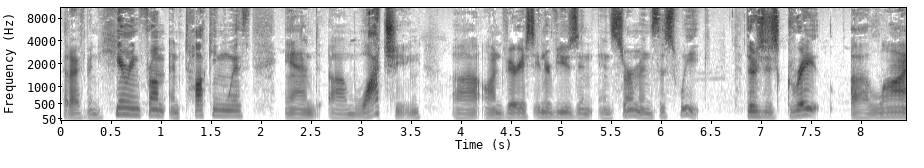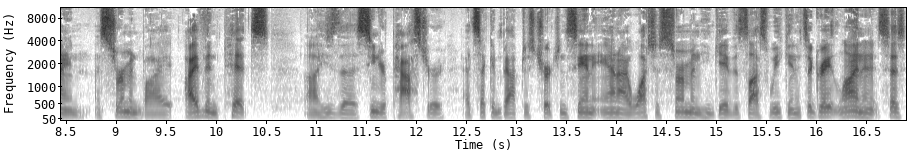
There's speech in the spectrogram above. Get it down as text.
that I've been hearing from and talking with and um, watching uh, on various interviews and, and, sermons this week. There's this great uh, line, a sermon by Ivan Pitts. Uh, he's the senior pastor at Second Baptist Church in Santa Ana. I watched a sermon he gave this last week, and it's a great line, and it says,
